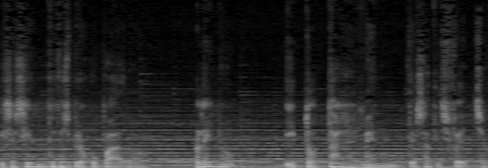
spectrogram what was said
y se siente despreocupado, pleno y totalmente satisfecho.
